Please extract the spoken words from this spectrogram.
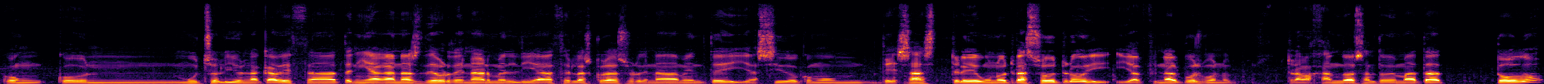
con, mucho lío en la cabeza, tenía ganas de ordenarme el día, hacer las cosas ordenadamente y ha sido como un desastre uno tras otro y, al final, pues bueno, trabajando a salto de mata todo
